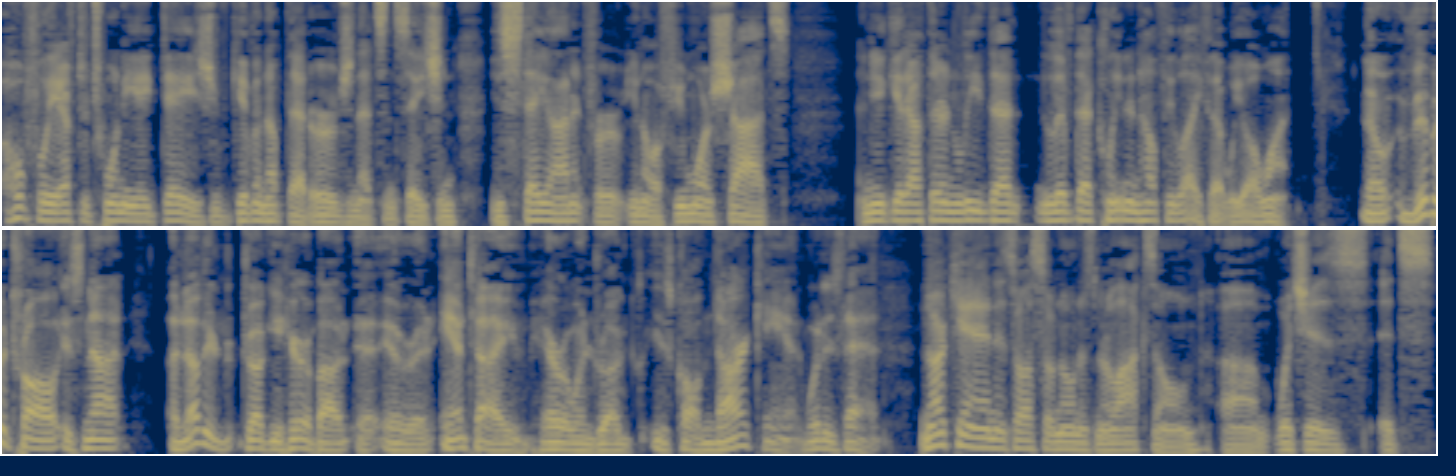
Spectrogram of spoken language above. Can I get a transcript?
hopefully after 28 days you've given up that urge and that sensation you stay on it for you know a few more shots and you get out there and lead that live that clean and healthy life that we all want now vivitrol is not another drug you hear about, uh, or an anti-heroin drug, is called Narcan. What is that? Narcan is also known as naloxone, um, which is it's it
